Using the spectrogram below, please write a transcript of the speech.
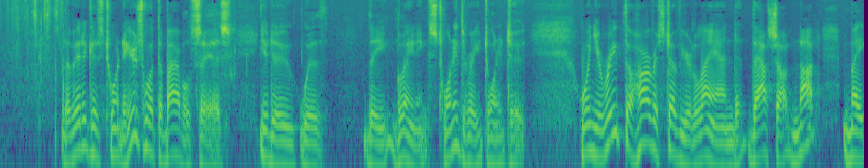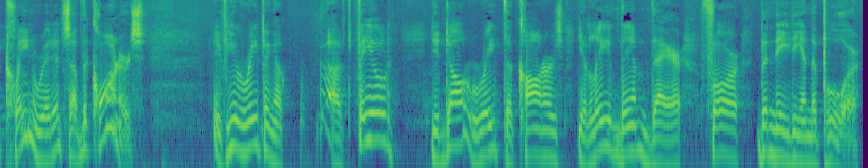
Leviticus 20. Here's what the Bible says you do with the gleanings. 23, 22. When you reap the harvest of your land, thou shalt not make clean riddance of the corners. If you're reaping a, a field, you don't reap the corners, you leave them there for the needy and the poor.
